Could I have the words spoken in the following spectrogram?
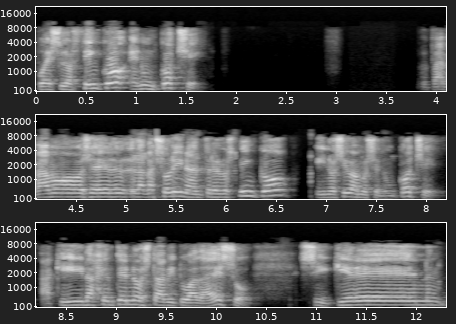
pues los cinco en un coche. Pagamos el- la gasolina entre los cinco y nos íbamos en un coche. Aquí la gente no está habituada a eso. si quieren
